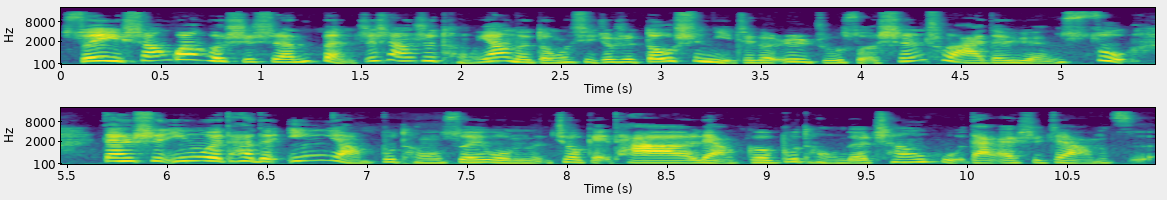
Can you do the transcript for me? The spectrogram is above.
所以伤官和食神本质上是同样的东西，就是都是你这个日主所生出来的元素。但是因为它的阴阳不同，所以我们就给它两个不同的称呼，大概是这样子。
